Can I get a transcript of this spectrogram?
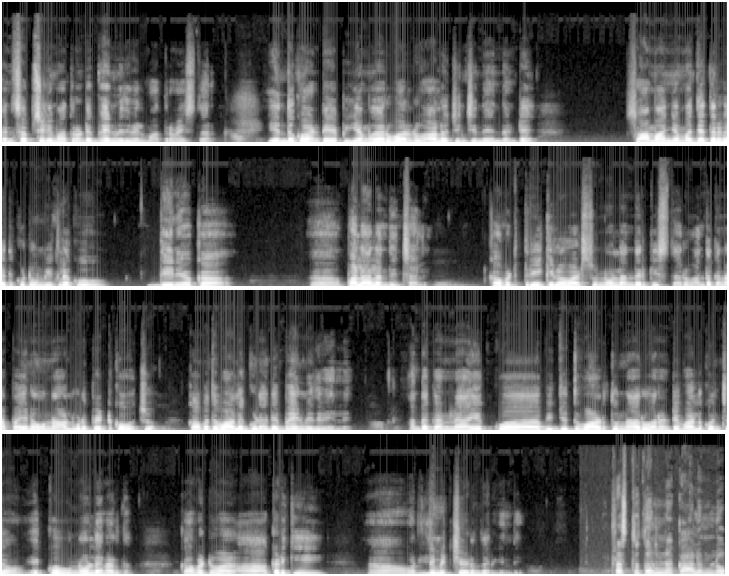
కానీ సబ్సిడీ మాత్రం డెబ్బై ఎనిమిది వేలు మాత్రమే ఇస్తారు. ఎందుకు అంటే పిఎం గారు వాళ్ళు ఆలోచించింది ఏంటంటే సామాన్య మధ్యతరగతి కుటుంబీకులకు దీని యొక్క ఫలాలు అందించాలి. కాబట్టి త్రీ కిలో వాట్స్ ఉన్న వాళ్ళందరికీ ఇస్తారు. అంతకన్నా పైన ఉన్న వాళ్ళు కూడా పెట్టుకోవచ్చు. కాకపోతే వాళ్ళకు కూడా డెబ్బై ఎనిమిది వేలే. అంతకన్నా ఎక్కువ విద్యుత్ వాడుతున్నారు అని అంటే వాళ్ళు కొంచెం ఎక్కువ ఉన్నోళ్ళని అర్థం. కాబట్టి అక్కడికి వాళ్ళు లిమిట్ చేయడం జరిగింది. ప్రస్తుతం ఉన్న కాలంలో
